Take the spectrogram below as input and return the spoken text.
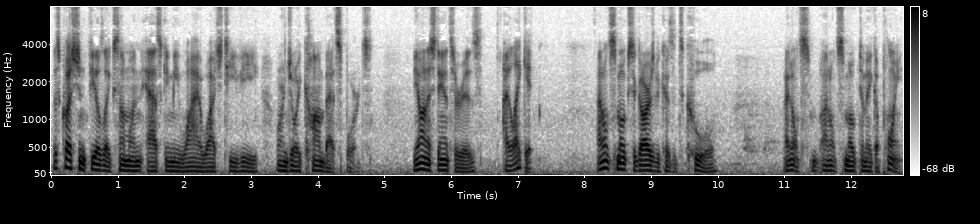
This question feels like someone asking me why I watch TV or enjoy combat sports. The honest answer is I like it. I don't smoke cigars because it's cool. I don't I don't smoke to make a point.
